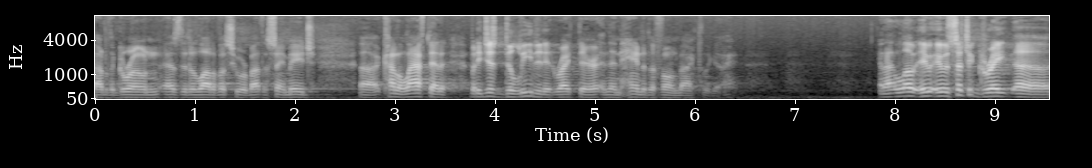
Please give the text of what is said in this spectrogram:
out of the groan, as did a lot of us who were about the same age. Uh, kind of laughed at it, but he just deleted it right there and then handed the phone back to the guy. And I love it. It was such a great, uh,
